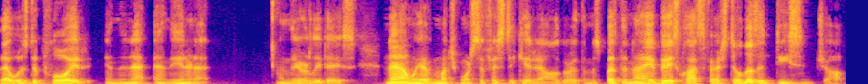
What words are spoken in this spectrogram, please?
that was deployed in the net and the internet in the early days. Now we have much more sophisticated algorithms, but the naive Bayes classifier still does a decent job.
